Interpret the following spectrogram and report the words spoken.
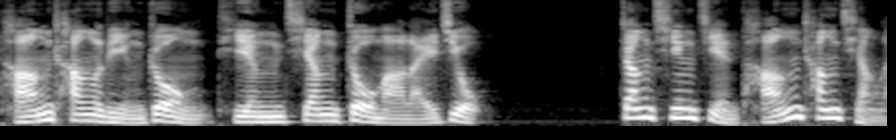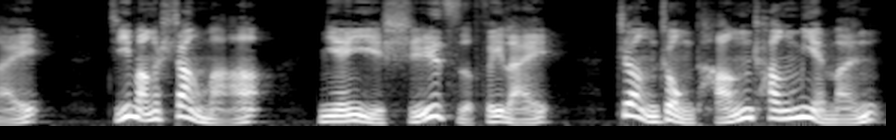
唐昌领众挺枪骤马来救，张青见唐昌抢来，急忙上马，拈一石子飞来，正中唐昌面门，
